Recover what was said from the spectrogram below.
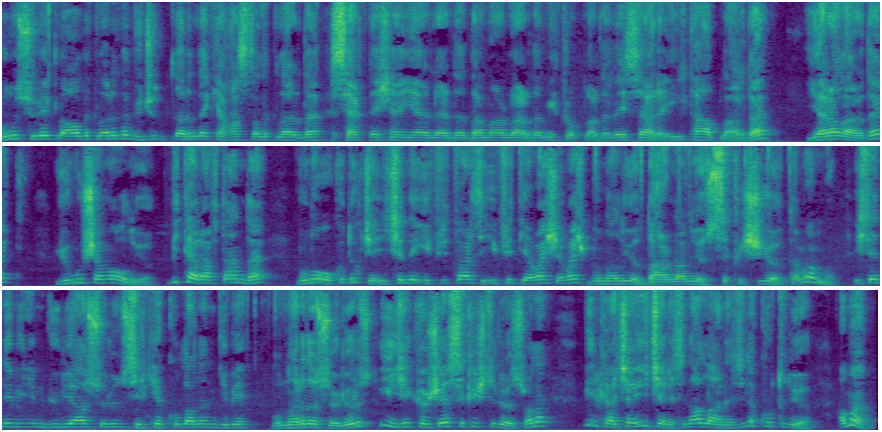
Bunu sürekli aldıklarında vücutlarındaki hastalıklarda, sertleşen yerlerde, damarlarda, mikroplarda vesaire, iltihaplarda, yaralarda yumuşama oluyor. Bir taraftan da bunu okudukça içinde ifrit varsa ifrit yavaş yavaş bunalıyor, darlanıyor, sıkışıyor tamam mı? İşte ne bileyim gül yağı sürün, sirke kullanın gibi bunları da söylüyoruz. İyice köşeye sıkıştırıyoruz falan. Birkaç ay içerisinde Allah'ın izniyle kurtuluyor. Ama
